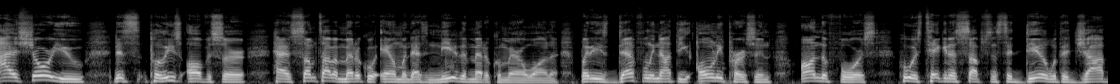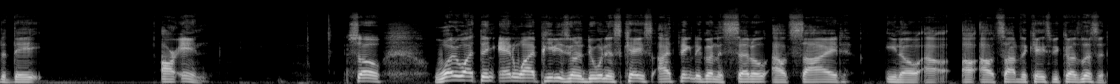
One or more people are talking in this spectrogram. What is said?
I assure you, this police officer has some type of medical ailment that's needed of medical marijuana, but he's definitely not the only person on the force who is taking a substance to deal with the job that they are in. So, what do I think NYPD is going to do in this case? I think they're going to settle outside you know, outside of the case because listen,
